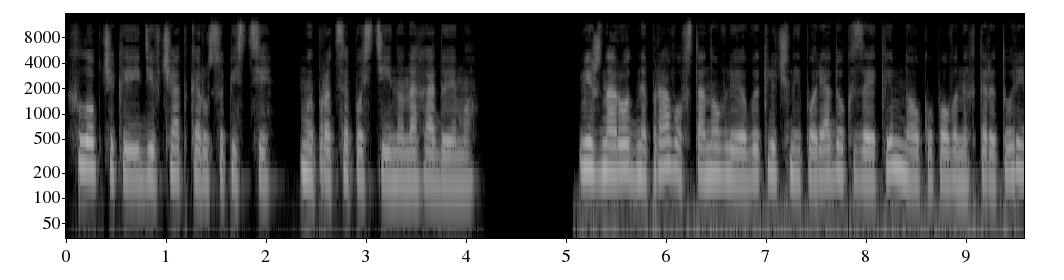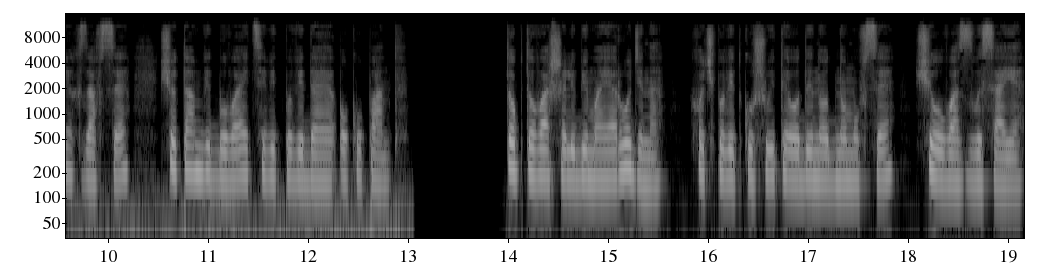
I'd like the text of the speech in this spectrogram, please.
Хлопчики і дівчатка русопісці, ми про це постійно нагадуємо. Міжнародне право встановлює виключний порядок, за яким на окупованих територіях за все, що там відбувається, відповідає окупант. Тобто ваша любімая родина, хоч повідкушуйте один одному все, що у вас звисає.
